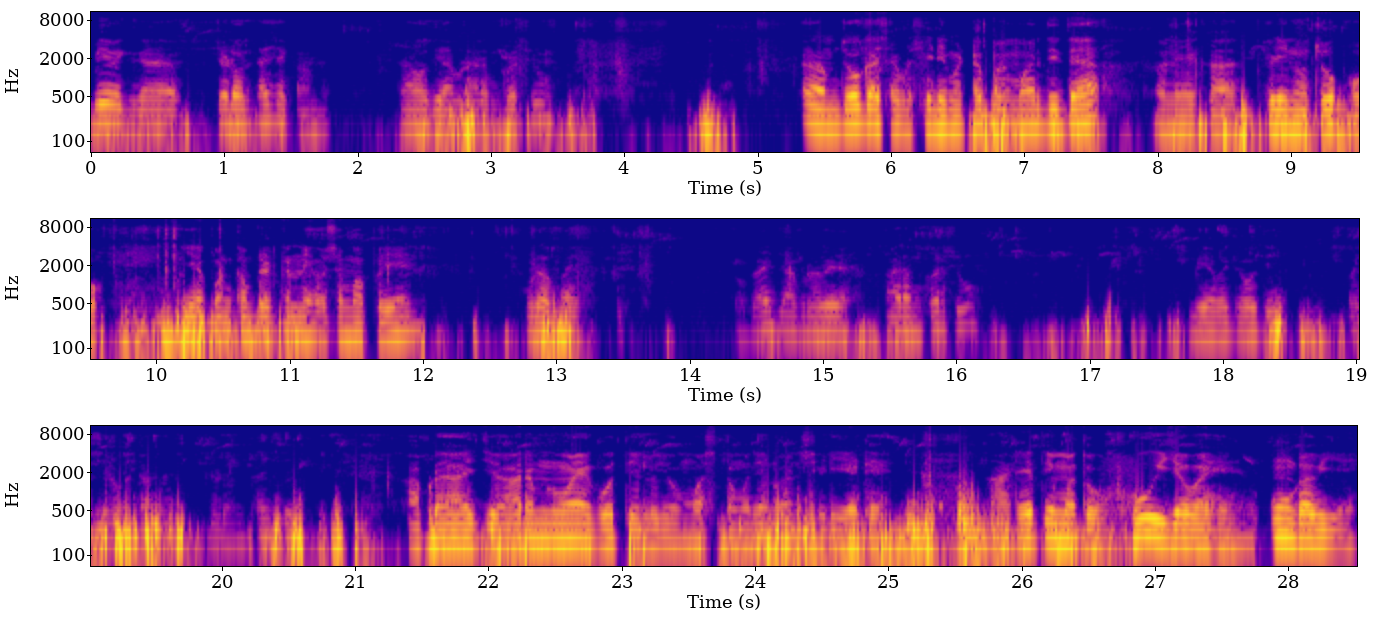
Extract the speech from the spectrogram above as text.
બે વાગે ચડવાનું થાય છે કામે. ત્યાં સુધી આપણે આરામ કરશું. આમ જો ગાય આપણે સીડીમાં ટપ્પા મારી દીધા. અને એક આ સીડીનો ચોખ્ખો એ પણ કમ્પ્લીટ કરી નાખ્યો સમાભાઈ પૂરાભાઈ તો ગાઈસ, આપણે હવે આરામ કરશું. બે વાગ્યા સુધી. પછી આપણે થાય છે. આપણે આજ આરામનું હોય ગોતેલું જો મસ્ત મજાનું હોય ને સીડી હેઠે. આ રેતીમાં તો હુઈ જવાય છે. ઊંઘ આવી જાય.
